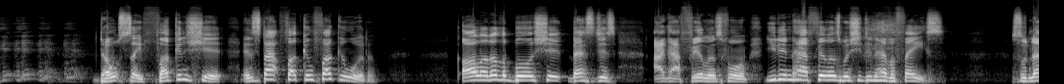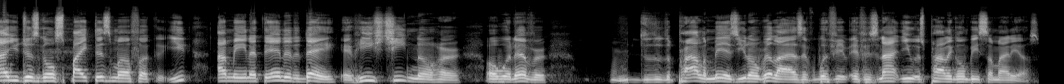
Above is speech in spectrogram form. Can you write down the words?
Don't say fucking shit and stop fucking fucking with him. All that other bullshit, that's just I got feelings for him. You didn't have feelings when she didn't have a face. So now you just gonna spite this motherfucker. You, I mean, at the end of the day, if he's cheating on her or whatever, the, the problem is you don't realize if if it's not you, it's probably gonna be somebody else.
